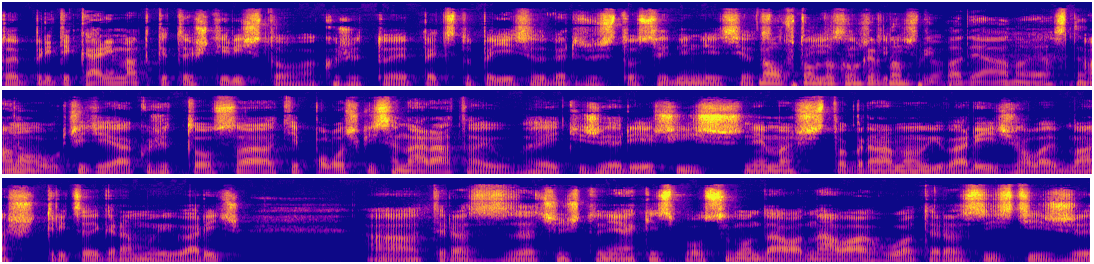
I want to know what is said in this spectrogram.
to je pri tej karimatke to je 400, akože to je 550 versus 170. No v tomto konkrétnom prípade áno, jasné. Áno, určite, akože to sa, tie položky sa narátajú, hej, čiže riešiš, nemáš 100 gramový varič, ale máš 30 gramový varič a teraz začneš to nejakým spôsobom dávať na váhu a teraz zistíš, že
